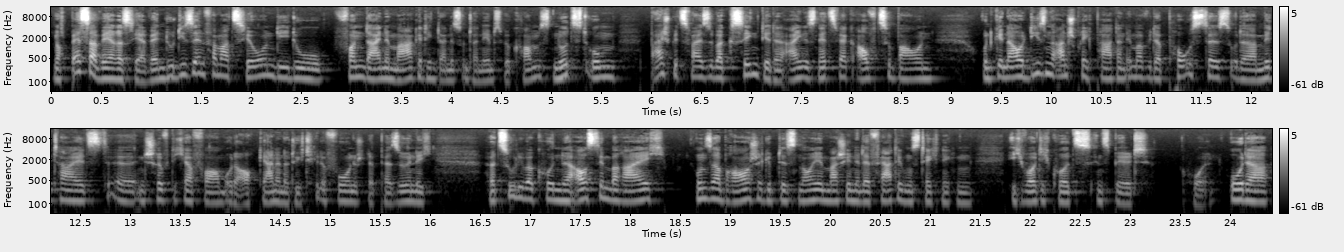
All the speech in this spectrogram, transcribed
Noch besser wäre es ja, wenn du diese Informationen, die du von deinem Marketing deines Unternehmens bekommst, nutzt, um beispielsweise über Xing dir dein eigenes Netzwerk aufzubauen und genau diesen Ansprechpartnern immer wieder postest oder mitteilst äh, in schriftlicher Form oder auch gerne natürlich telefonisch oder persönlich. Hör zu, lieber Kunde, aus dem Bereich unserer Branche gibt es neue maschinelle Fertigungstechniken. Ich wollte dich kurz ins Bild holen. Oder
